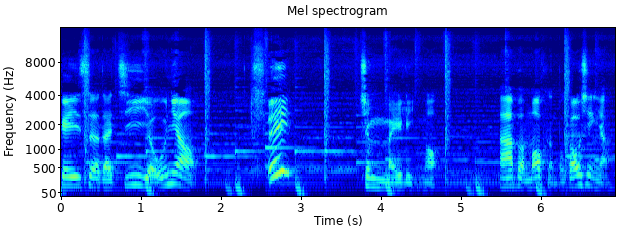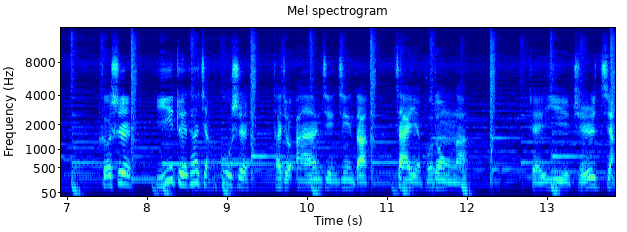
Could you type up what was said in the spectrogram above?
黑色的机油尿。哎，真没礼貌！阿笨猫很不高兴呀。可是，一对它讲故事，它就安安静静的，再也不动了。这一直讲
